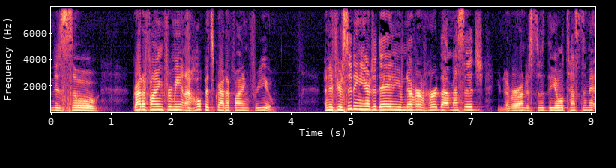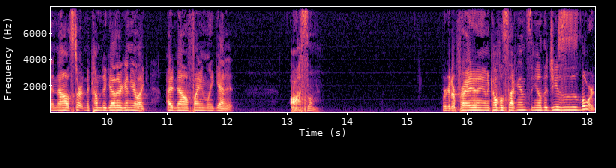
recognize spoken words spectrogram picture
It is so gratifying for me, and I hope it's gratifying for you. And if you're sitting here today and you've never heard that message, you've never understood the Old Testament, and now it's starting to come together again, you're like, I now finally get it. Awesome. We're going to pray in a couple seconds, you know, that Jesus is Lord.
